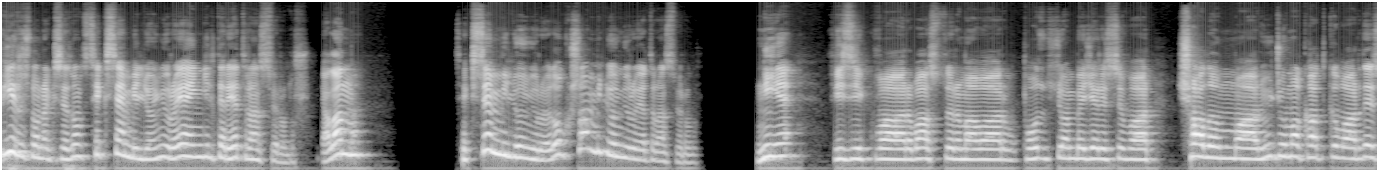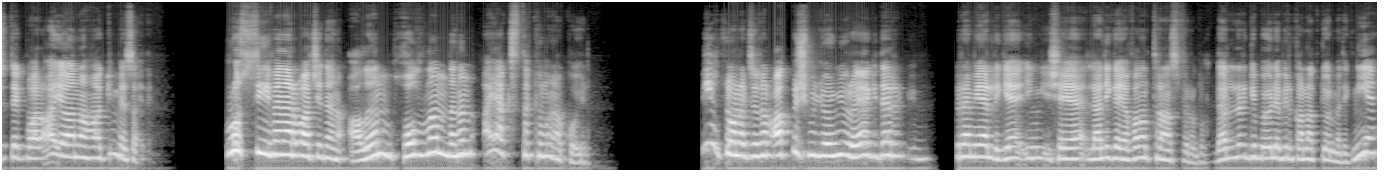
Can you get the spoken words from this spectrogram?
Bir sonraki sezon 80 milyon euroya İngiltere'ye transfer olur. Yalan mı? 80 milyon euroya 90 milyon euroya transfer olur. Niye? Fizik var, bastırma var, pozisyon becerisi var, çalım var, hücuma katkı var, destek var, ayağına hakim vesaire. Rossi'yi Fenerbahçe'den alın, Hollanda'nın Ajax takımına koyun. Bir sonraki sezon 60 milyon euroya gider Premier Lig'e, şeye, La Liga'ya falan transfer olur. Derler ki böyle bir kanat görmedik. Niye?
